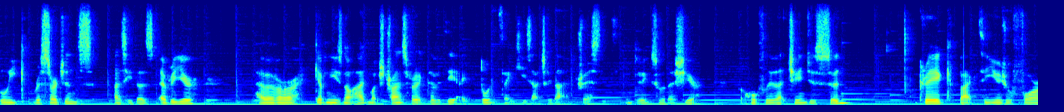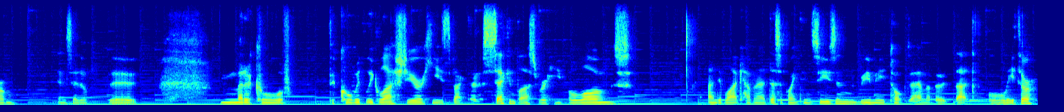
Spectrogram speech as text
league resurgence as he does every year. However, given he's not had much transfer activity, I don't think he's actually that interested in doing so this year. But hopefully that changes soon. Craig back to usual form instead of the miracle of the COVID League last year. He's back down to second last where he belongs. Andy Black having a disappointing season. We may talk to him about that later.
